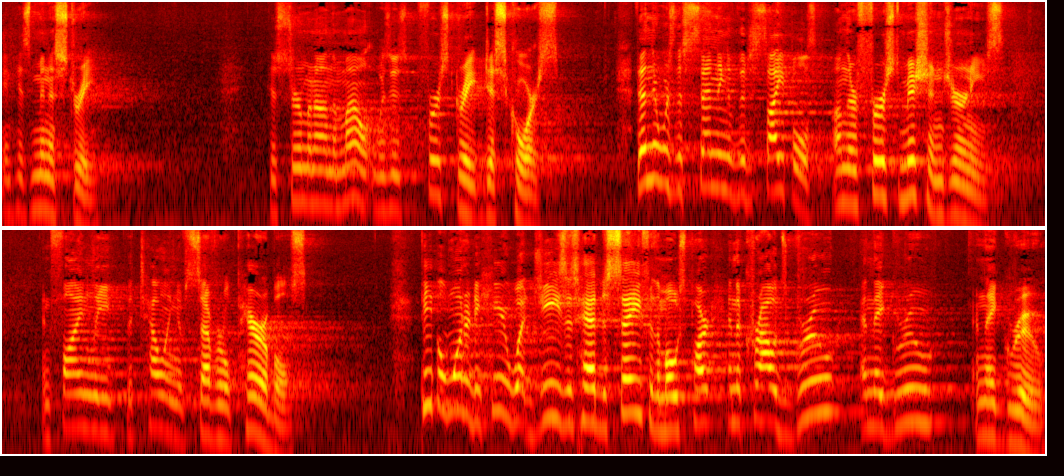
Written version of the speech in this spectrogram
in his ministry. His Sermon on the Mount was his first great discourse. Then there was the sending of the disciples on their first mission journeys. And finally, the telling of several parables. People wanted to hear what Jesus had to say for the most part, and the crowds grew and they grew and they grew.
